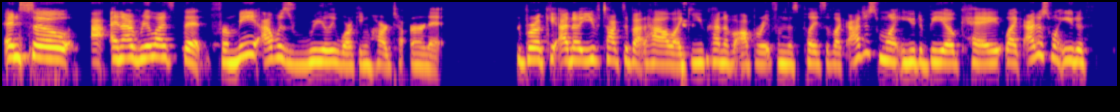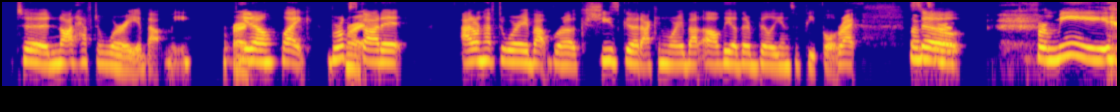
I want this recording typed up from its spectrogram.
And so, I, and I realized that for me, I was really working hard to earn it. Brooke, I know you've talked about how like you kind of operate from this place of like, I just want you to be okay. Like, I just want you to to not have to worry about me. Right. You know, like Brooke's right. got it. I don't have to worry about Brooke. She's good. I can worry about all the other billions of people, right? That's so right. for me,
